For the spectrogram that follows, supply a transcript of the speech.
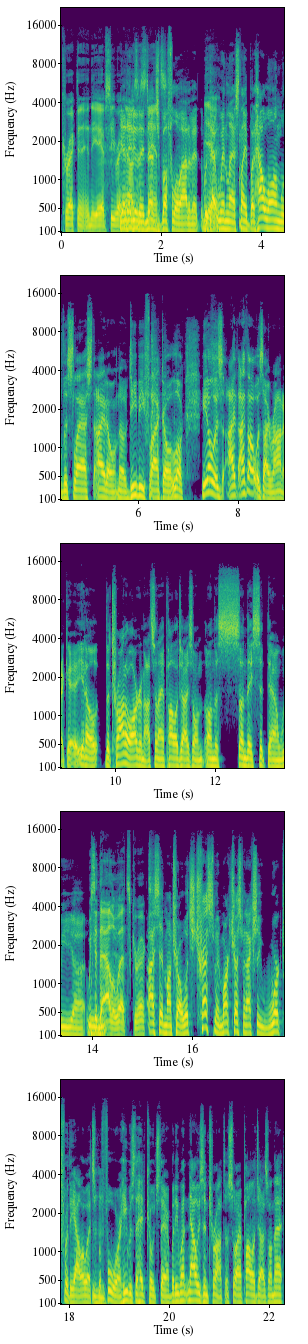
correct, in, in the AFC right yeah, now. they do. They nudged Buffalo out of it with Yeah. that win last night. But how long will this last? I don't know. DB Flacco, look, you know, it was I, I thought it was ironic. Uh, You know, the Toronto Argonauts, and I apologize on on the Sunday sit down. We uh, We said the Alouettes, correct? I said Montreal. Which Trestman, Marc Trestman actually worked for the Alouettes Mm-hmm. before. He was the head coach there, but he went now he's in Toronto. So I apologize on that.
